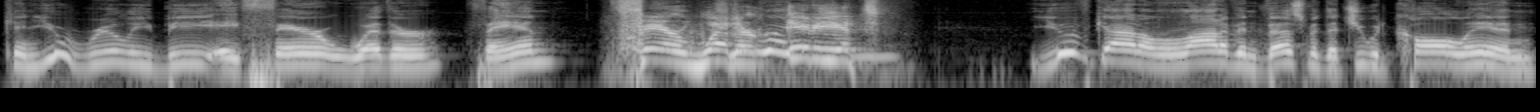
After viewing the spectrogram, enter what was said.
can you really be a fair weather fan? Fair weather like idiot. You've got a lot of investment that you would call in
